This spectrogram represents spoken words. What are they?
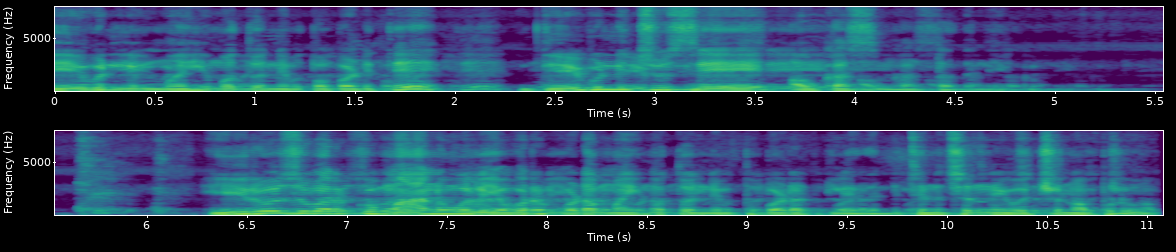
దేవుణ్ణి మహిమతో నింపబడితే దేవుణ్ణి చూసే అవకాశం ఉంటుంది నీకు. ఈ రోజు వరకు మానవులు ఎవరు కూడా మహిమతో నింపబడట్లేదండి. చిన్న చిన్నవి వచ్చినప్పుడు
